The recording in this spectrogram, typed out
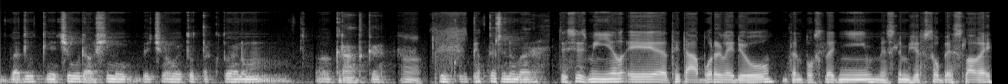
vedl k něčemu dalšímu. Většinou je to takto jenom uh, krátké, několika vteřinové. Ty jsi zmínil i ty tábory lidu, ten poslední, myslím, že v Soběslavi,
